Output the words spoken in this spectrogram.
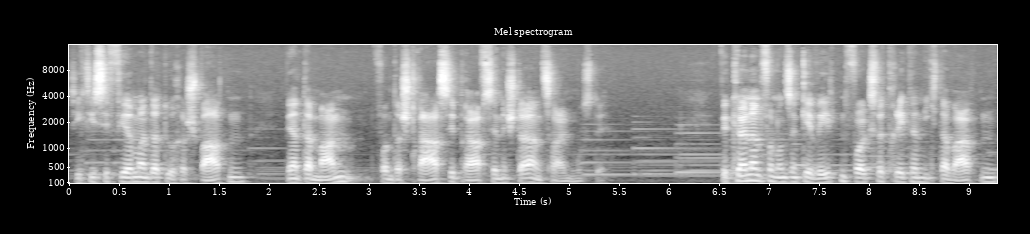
sich diese Firmen dadurch ersparten, während der Mann von der Straße brav seine Steuern zahlen musste. Wir können von unseren gewählten Volksvertretern nicht erwarten,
